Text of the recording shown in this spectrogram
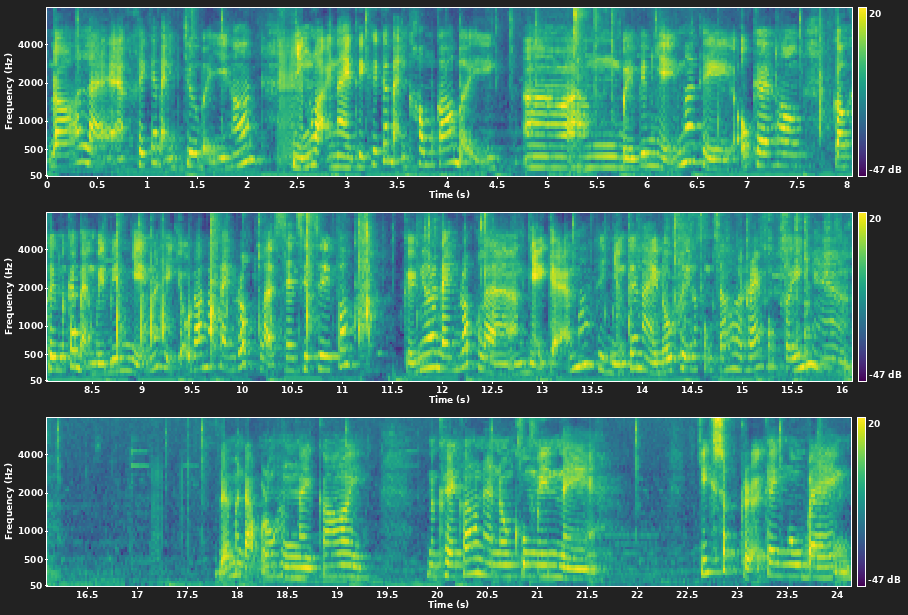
đó là khi các bạn chưa bị gì hết. Những loại này thì khi các bạn không có bị uh, bị viêm nhiễm á, thì ok hơn. Còn khi mà các bạn bị viêm nhiễm á, thì chỗ đó nó đang rất là sensitive á. Kiểu như nó đang rất là nhạy cảm á, thì những cái này đôi khi nó cũng sẽ hơi rác một tí nha. Để mình đọc luôn thằng này coi. Ok có nano cumin nè chiết xuất rễ cây ngô bàn.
